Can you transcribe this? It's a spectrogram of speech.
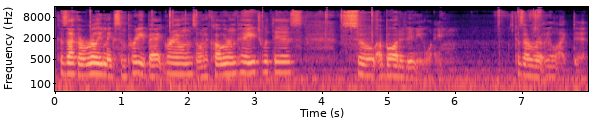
because I could really make some pretty backgrounds on a coloring page with this. So I bought it anyway because I really liked it.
